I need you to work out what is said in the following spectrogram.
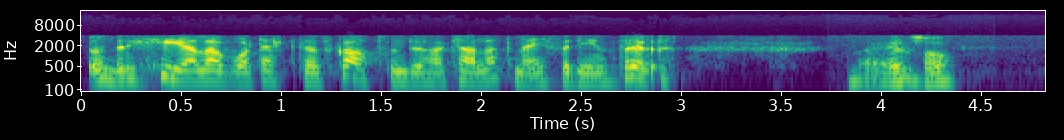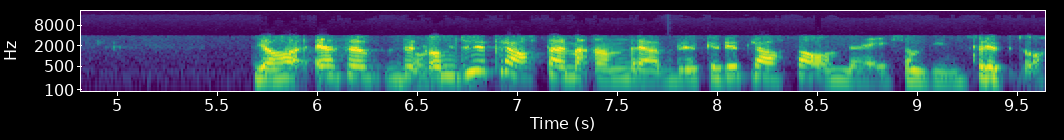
under hela vårt äktenskap som du har kallat mig för din fru. Är det så? Ja, alltså, du, om du pratar med andra, brukar du prata om mig som din fru då?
